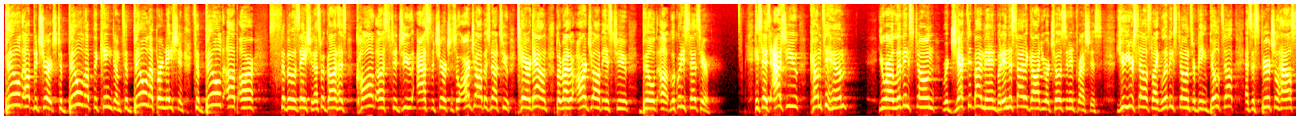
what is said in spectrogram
build up the church, to build up the kingdom, to build up our nation, to build up our civilization. That's what God has called us to do as the church. And so our job is not to tear down, but rather our job is to build up. Look what he says here. He says, As you come to him, You are a living stone, rejected by men, but in the sight of God, you are chosen and precious. You yourselves, like living stones, are being built up as a spiritual house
